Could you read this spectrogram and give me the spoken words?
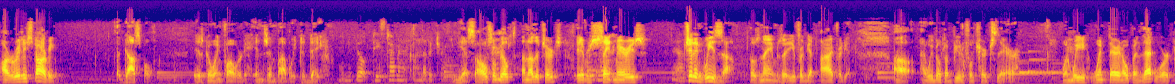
are really starving. The gospel is going forward in Zimbabwe today. And you built Peace Tabernacle, another church. Yes, I also built another church. It was Saint St. Mary's Yeah. Chitungwiza. Those names that you forget, I forget. Uh, and we built a beautiful church there. When we went there and opened that work,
